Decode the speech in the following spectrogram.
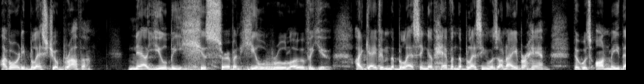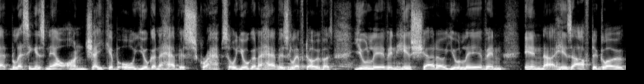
I've already blessed your brother. Now you'll be his servant. He'll rule over you. I gave him the blessing of heaven. The blessing was on Abraham, that was on me. That blessing is now on Jacob. All you're going to have is scraps. All you're going to have is leftovers. You live in his shadow. You live in, in uh, his afterglow.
